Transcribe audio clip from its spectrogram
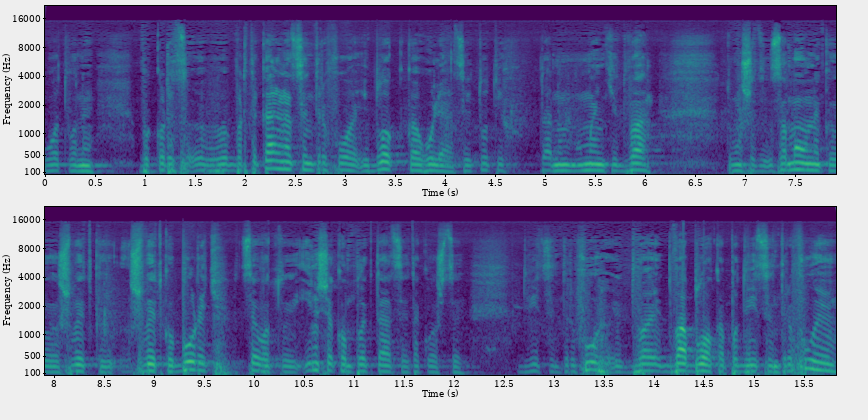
От вони вертикальна центрифуга і блок коагуляції. Тут їх в даному моменті два, тому що замовник швидко, швидко бурить. Це от інша комплектація, також це дві центрифуги, два, два блока по дві центрифуги,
